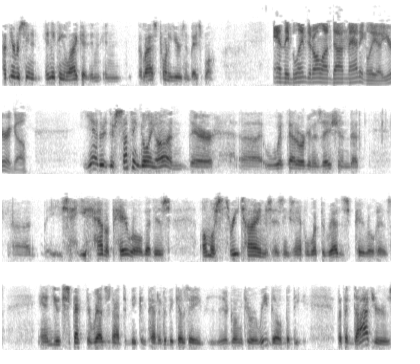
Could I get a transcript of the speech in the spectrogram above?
I've never seen anything like it in, in the last 20 years in baseball. And they blamed it all on Don Mattingly a year ago. Yeah, there, there's something going on there uh, with that organization that uh, you have a payroll that is almost three times, as an example, what the Reds' payroll is and you expect the Reds not to be competitive because they they're going through a rebuild. But the but the Dodgers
